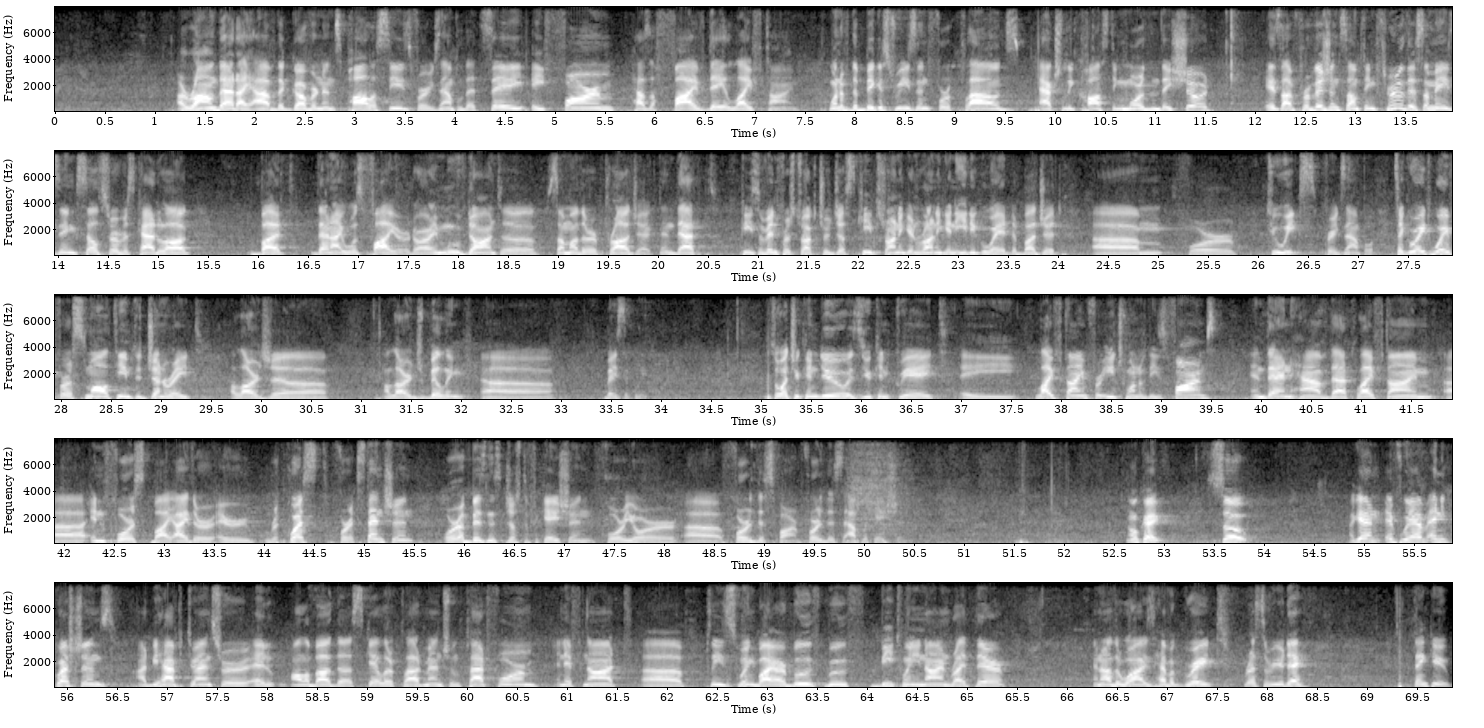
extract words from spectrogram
Around that, I have the governance policies, for example, that say a farm has a five-day lifetime. One of the biggest reasons for clouds actually costing more than they should is I've provisioned something through this amazing self-service catalog, but then I was fired or I moved on to some other project, and that piece of infrastructure just keeps running and running and eating away at the budget um, for two weeks, for example. It's a great way for a small team to generate a large uh, a large billing, uh, basically. So what you can do is you can create a lifetime for each one of these farms and then have that lifetime uh, enforced by either a request for extension or a business justification for, your, uh, for this farm, for this application. Okay, so again, if we have any questions, I'd be happy to answer all about the Scalr Cloud Management Platform. And if not, uh, please swing by our booth, booth B29 right there. And otherwise, have a great rest of your day. Thank you.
